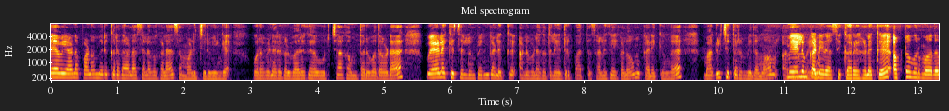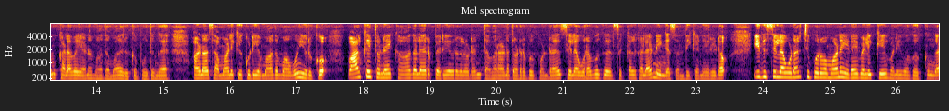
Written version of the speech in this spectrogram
தேவையான பணம் இருக்கிறதால செலவுகளை சமாளிச்சிருவீங்க. உறவினர்கள் வருக உற்சாகம் தருவதோட வேலைக்கு செல்லும் பெண்களுக்கு அலுவலகத்தில் எதிர்பார்த்த சலுகைகளும் கிடைக்குங்க. மகிழ்ச்சி தரும் விதமாக மேலும் கன்னிராசிக்காரர்களுக்கு அக்டோபர் மாதம் கலவையான மாதம் மாதமாக இருக்க போதுங்க. ஆனால் சமாளிக்கக்கூடிய மாதமாகவும் இருக்கும். வாழ்க்கை துணை காதலர் பெரியவர்களுடன் தவறான தொடர்பு போன்ற சில உறவு சிக்கல்களை நீங்கள் சந்திக்க நேரிடும். இது சில உணர்ச்சி பூர்வமான இடைவெளிக்கு வழிவகுக்குங்க.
